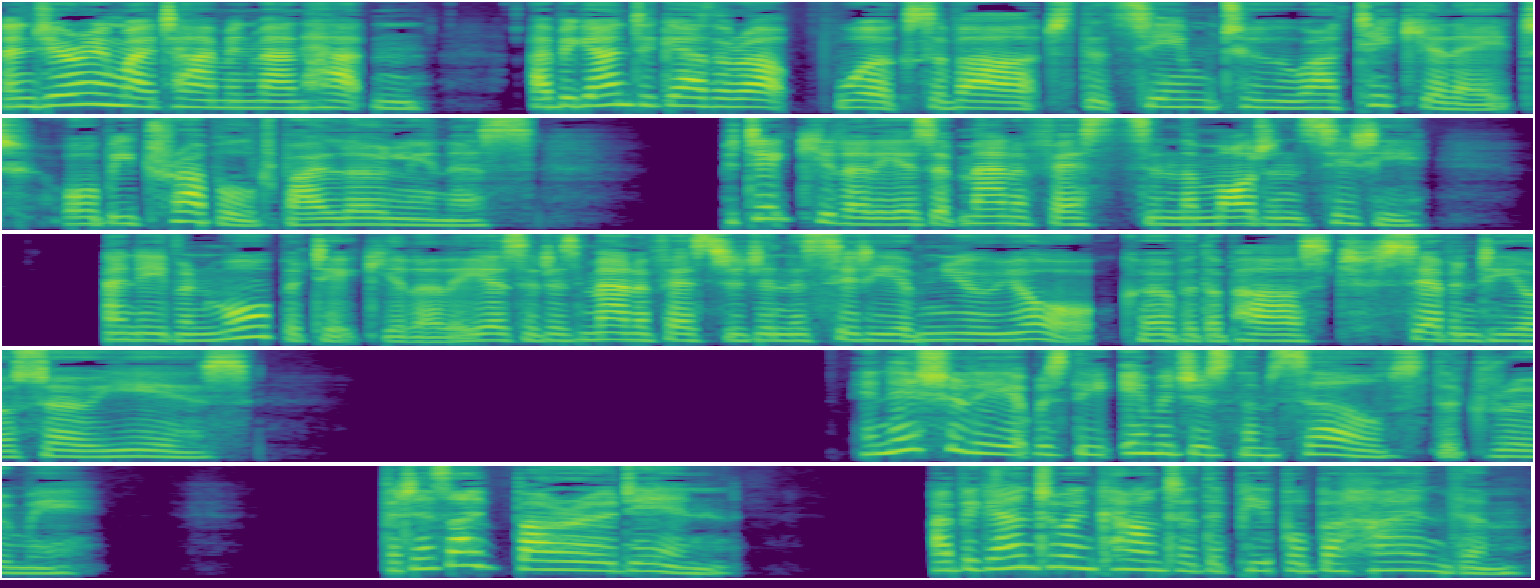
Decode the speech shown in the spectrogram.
And during my time in Manhattan, I began to gather up works of art that seemed to articulate or be troubled by loneliness, particularly as it manifests in the modern city, and even more particularly as it has manifested in the city of New York over the past 70 or so years. Initially, it was the images themselves that drew me. But as I burrowed in, I began to encounter the people behind them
